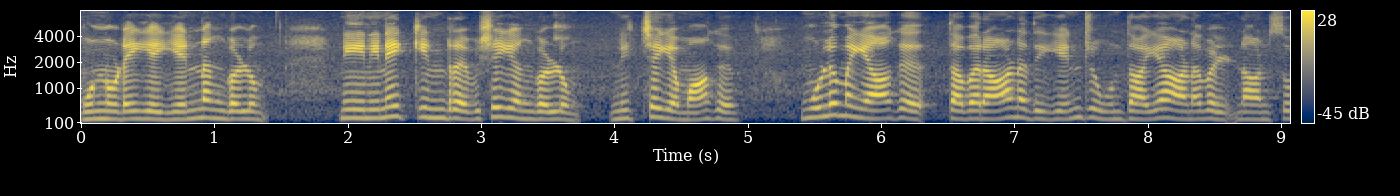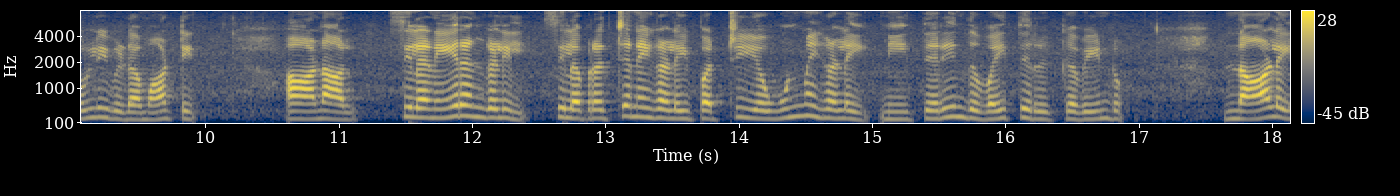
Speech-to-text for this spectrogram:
உன்னுடைய எண்ணங்களும் நீ நினைக்கின்ற விஷயங்களும் நிச்சயமாக முழுமையாக தவறானது என்று உன் தாயானவள் நான் சொல்லிவிட மாட்டேன். ஆனால் சில நேரங்களில் சில பிரச்சனைகளை பற்றிய உண்மைகளை நீ தெரிந்து வைத்திருக்க வேண்டும். நாளை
